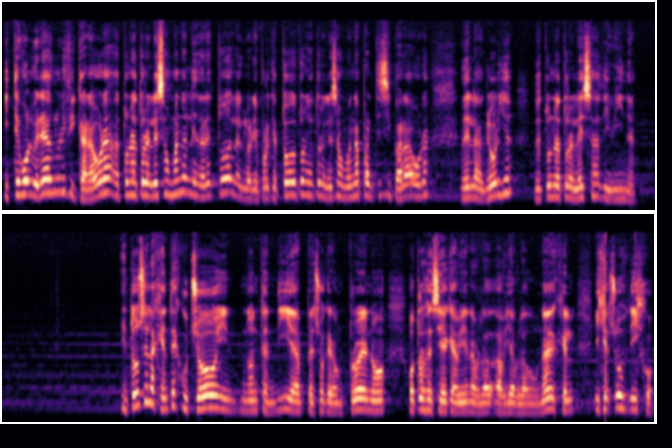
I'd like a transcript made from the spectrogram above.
y te volveré a glorificar. Ahora a tu naturaleza humana le daré toda la gloria, porque toda tu naturaleza humana participará ahora de la gloria de tu naturaleza divina. Entonces la gente escuchó y no entendía, pensó que era un trueno, otros decían que habían hablado, había hablado un ángel, y Jesús dijo,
